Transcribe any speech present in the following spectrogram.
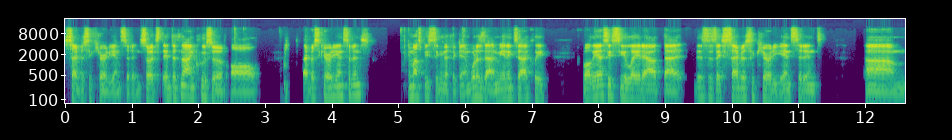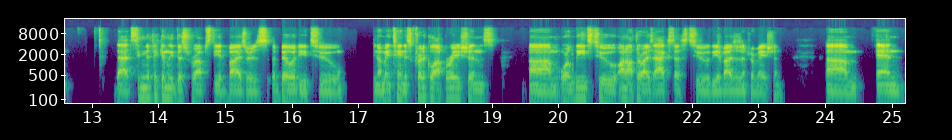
cybersecurity incident. So it's it's not inclusive of all cybersecurity incidents. It must be significant. What does that mean exactly? Well, the SEC laid out that this is a cybersecurity incident um, that significantly disrupts the advisor's ability to you know maintain its critical operations um, or leads to unauthorized access to the advisor's information. Um, and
